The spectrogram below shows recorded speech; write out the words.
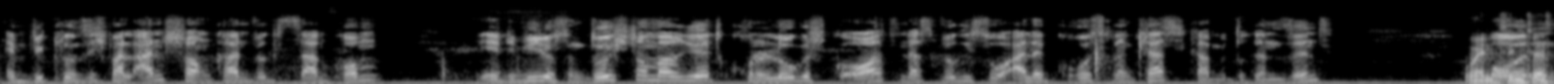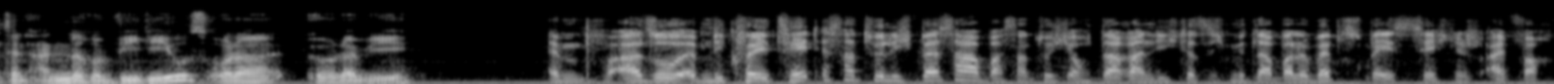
Entwicklung sich mal anschauen kann, wirklich sagen, komm, die Videos sind durchnummeriert, chronologisch geordnet, dass wirklich so alle größeren Klassiker mit drin sind. Moment, Und- sind das denn andere Videos oder oder wie? Ähm, also ähm, die Qualität ist natürlich besser, was natürlich auch daran liegt, dass ich mittlerweile Webspace technisch einfach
